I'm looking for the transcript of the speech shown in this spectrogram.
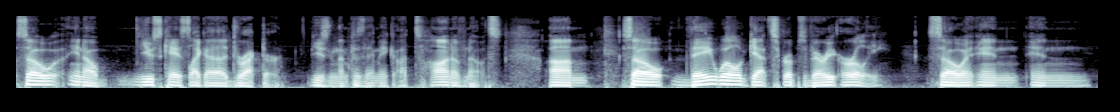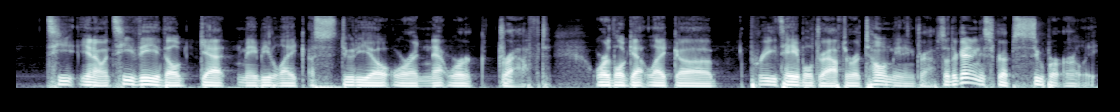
So, you know, use case like a director using them because they make a ton of notes. Um, so they will get scripts very early. So in in t you know in TV they'll get maybe like a studio or a network draft, or they'll get like a pre-table draft or a tone meeting draft. So they're getting these scripts super early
